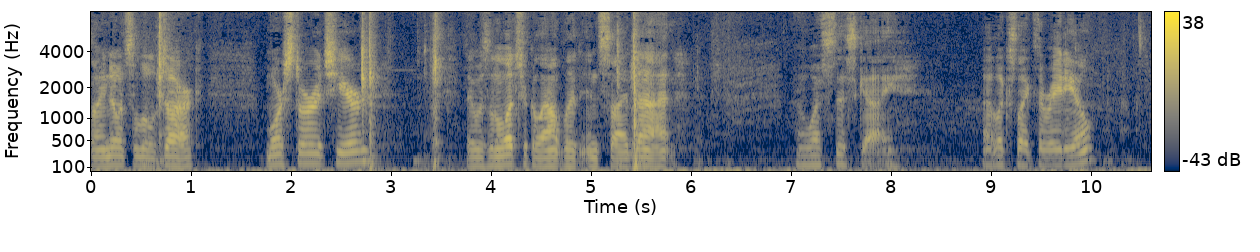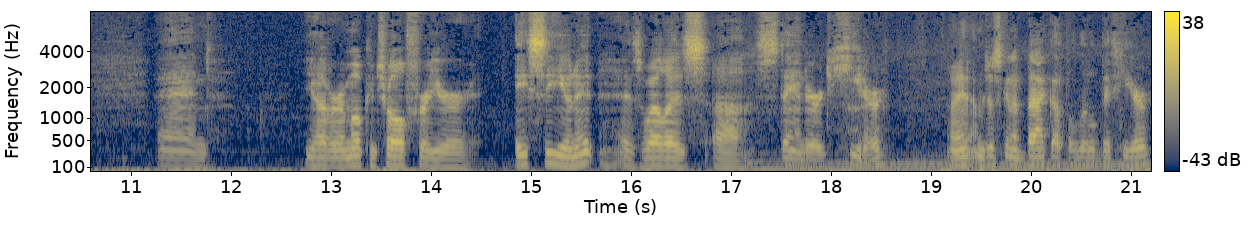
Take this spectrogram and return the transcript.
so I know it's a little dark. More storage here. There was an electrical outlet inside that. And what's this guy? That looks like the radio. And you have a remote control for your AC unit as well as uh, standard heater. Right, I'm just going to back up a little bit here.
